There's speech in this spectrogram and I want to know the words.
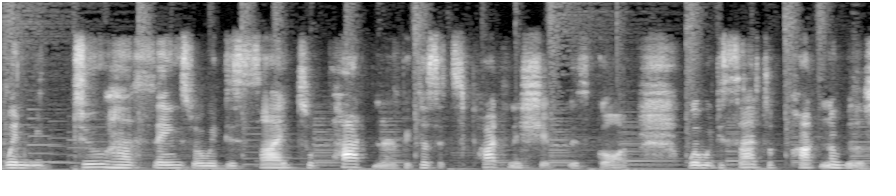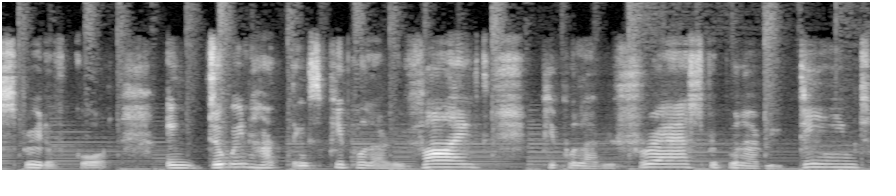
when we do have things, when we decide to partner, because it's partnership with God, when we decide to partner with the Spirit of God, in doing hard things, people are revived, people are refreshed, people are redeemed,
